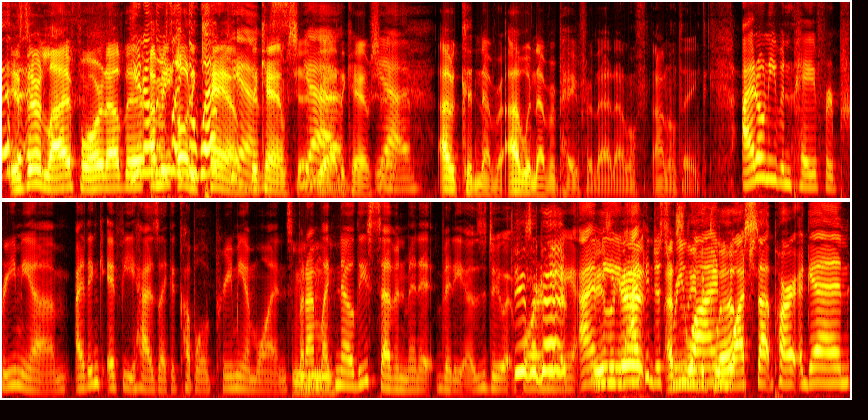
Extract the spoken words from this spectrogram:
but Is there live porn out there? You know, I mean, like, oh, the the cam, the cam shit. Yeah, Yeah, the cam shit. yeah. I could never. I would never pay for that. I don't. I don't think. I don't even pay for premium. I think Iffy has like a couple of premium ones, but I'm like, no, these seven minute videos do it Mm-hmm. These for are good. me. I These mean, I can just I just rewind, watch that part again.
